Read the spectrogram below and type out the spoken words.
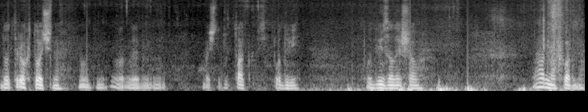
До трьох точно. Ну, бачите, тут так по дві. По дві залишав. Гарна форма.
